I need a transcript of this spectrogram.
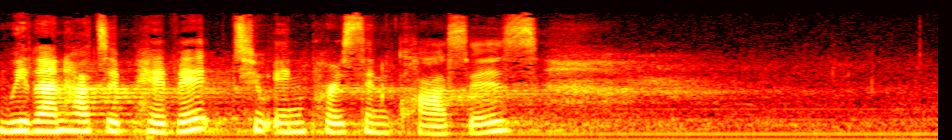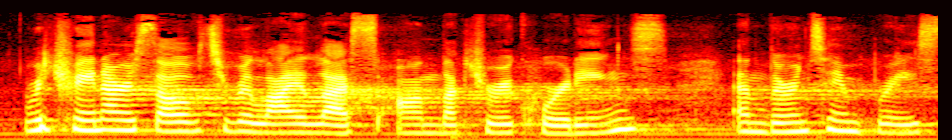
We then had to pivot to in person classes, retrain ourselves to rely less on lecture recordings, and learn to embrace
